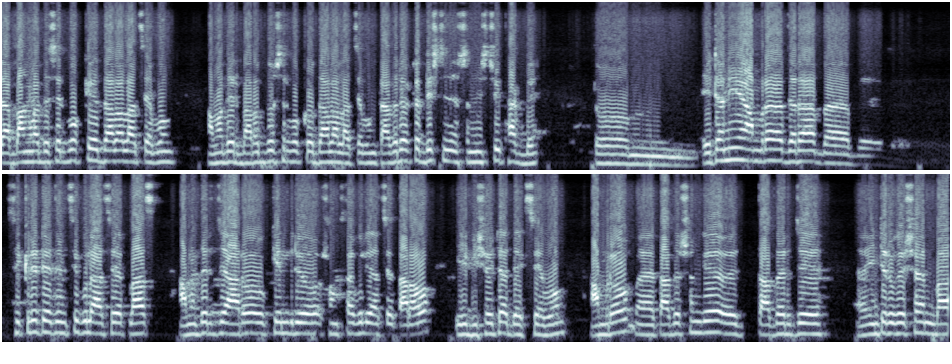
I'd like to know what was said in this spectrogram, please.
যা বাংলাদেশের পক্ষে দালাল আছে এবং আমাদের ভারতবর্ষের পক্ষে দালাল আছে এবং তাদেরও একটা ডেস্টিনেশন নিশ্চয়ই থাকবে। তো এটা নিয়ে আমরা যারা সিক্রেট এজেন্সি গুলো আছে প্লাস আমাদের যে আরও কেন্দ্রীয় সংস্থাগুলি আছে তারাও এই বিষয়টা দেখছে এবং আমরাও তাদের সঙ্গে তাদের যে ইন্টারোগেশন বা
